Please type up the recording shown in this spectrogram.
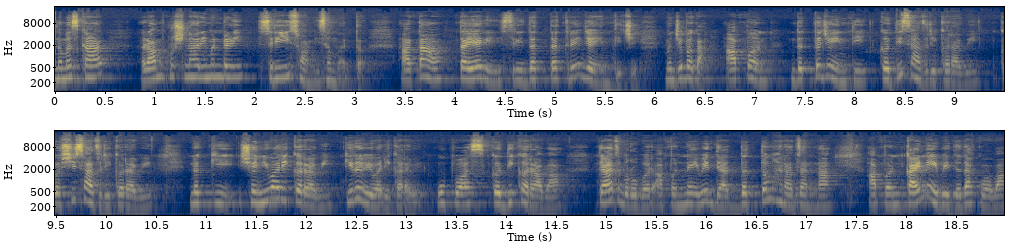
नमस्कार रामकृष्ण हरी मंडळी श्री स्वामी समर्थ. आता तयारी श्री दत्तात्रय जयंतीची. म्हणजे बघा आपण दत्त जयंती कधी साजरी करावी कशी साजरी करावी नक्की शनिवारी करावी की रविवारी करावी उपवास कधी करावा त्याचबरोबर आपण नैवेद्यात दत्त महाराजांना आपण काय नैवेद्य दाखवावा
